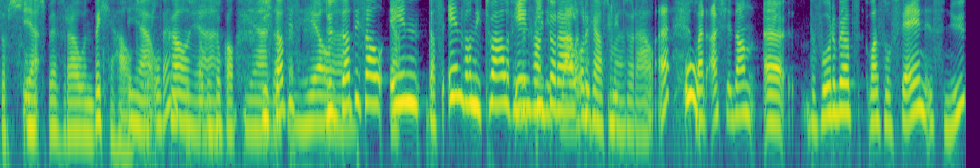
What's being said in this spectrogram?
er soms bij vrouwen weggehaald Ja, wordt. ook al, Dus dat is ook al. Dus dat is heel, dus eh, dat is al één. Dat is één van die twaalf. Is Eén het clitoraal orgasme. clitoraal. Hè. Maar als je dan eh, bijvoorbeeld, wat zo fijn is nu,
